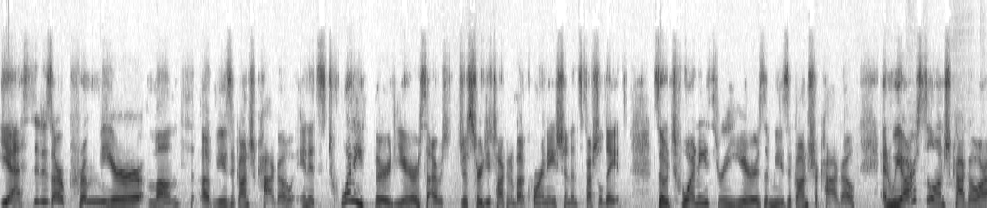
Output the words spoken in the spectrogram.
Yes, it is our premiere month of Music on Chicago in its 23rd year. So I was just heard you talking about coronation and special dates. So 23 years of Music on Chicago. And we are still on Chicago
